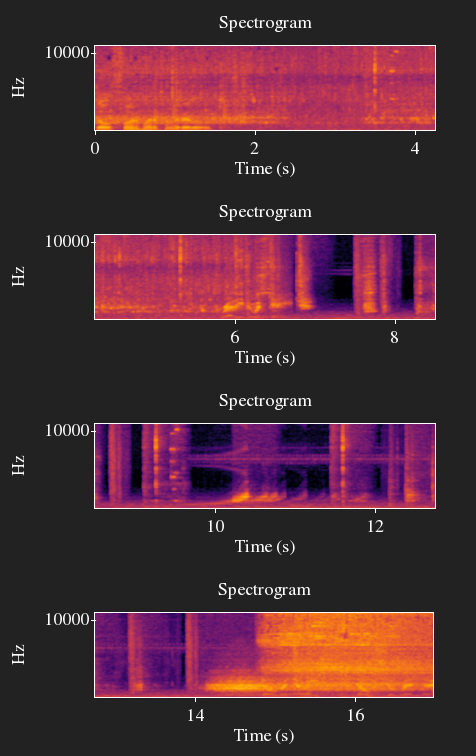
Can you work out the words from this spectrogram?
Go forward and reload. Ready to engage. No retreat, no surrender.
